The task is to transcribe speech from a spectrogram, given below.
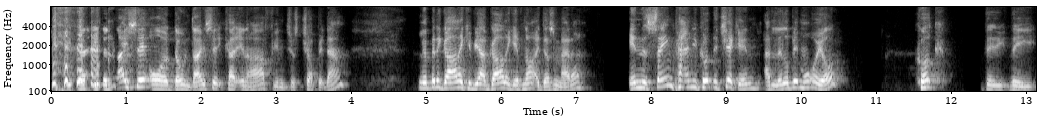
either, either dice it or don't dice it, cut it in half. You can just chop it down. A little bit of garlic if you have garlic. If not, it doesn't matter. In the same pan you cook the chicken, add a little bit more oil. Cook the, the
